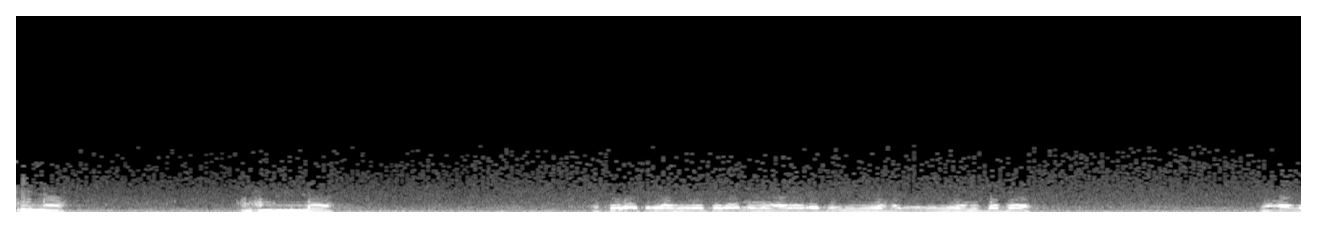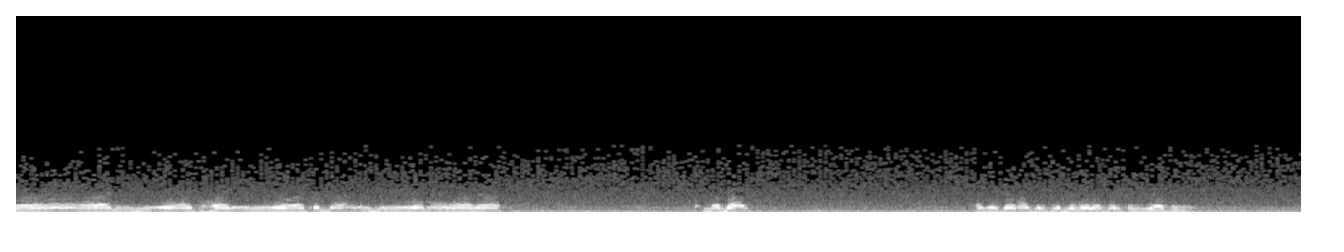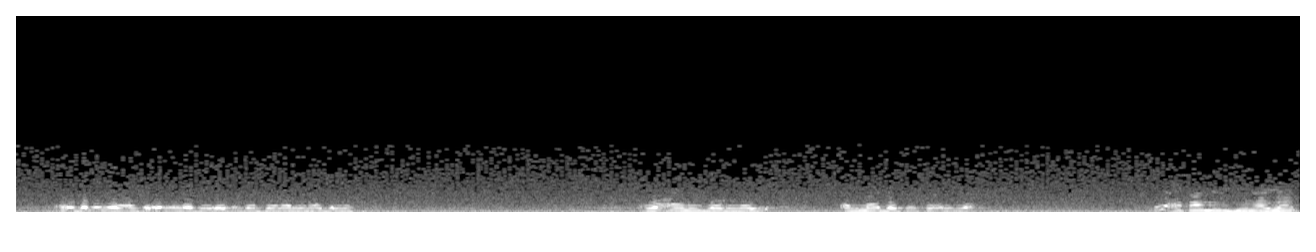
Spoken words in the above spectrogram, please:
bismi illaah alxamdu lilah wasalaatu llaahi wasalaamuhu calaa rasuulihi waxabiibihi wamustafaa wacalaa aalihi waasxaabihi waatbacihi wamanwaalaa ama bacd xadiidkan casharkii boqol afartan iyo afar wuxuu ka mid yahay cashiradii noo sheegay ku saabsanaa minhaaj lmus waxaynu joognay almaadatu shaariya fi axkaami ljinaayaat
